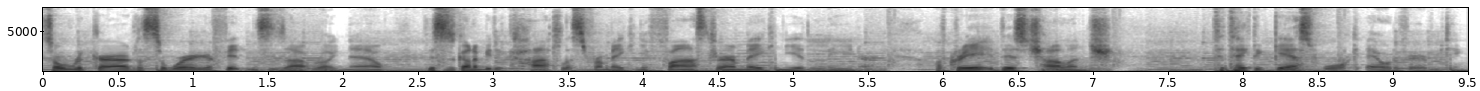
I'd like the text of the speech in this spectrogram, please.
So, regardless of where your fitness is at right now, this is going to be the catalyst for making you faster and making you leaner. I've created this challenge to take the guesswork out of everything.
